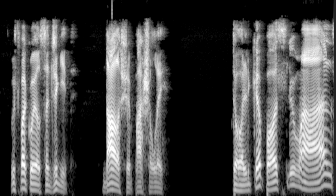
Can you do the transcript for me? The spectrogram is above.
— успокоился Джигит. «Дальше пошли». «Только после вас!»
